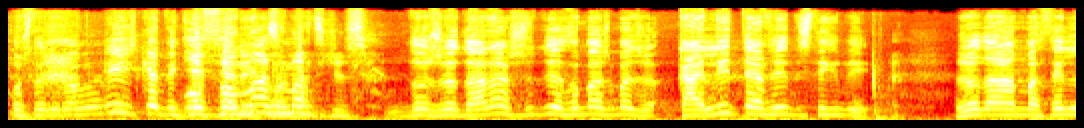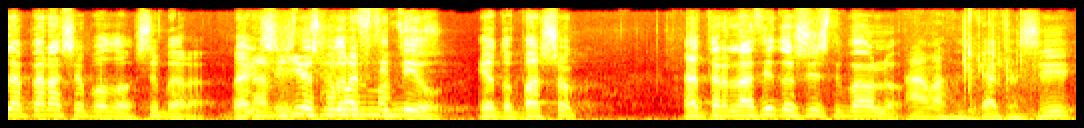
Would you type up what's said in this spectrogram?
Πώς το είπαμε. Έχεις κάτι Ο Θωμάς Μάτιος. Το ζωντανά στο στούντιο Θωμάς Μάτιος. Καλείται αυτή τη στιγμή. Ζωντανά, άμα θέλει να περάσει από εδώ σήμερα. Να συζητήσει τον Ευθυμίου για τον Πασόκ. Να τρελαθεί το σύστημα όλο. Άμα θες κάτι εσύ,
